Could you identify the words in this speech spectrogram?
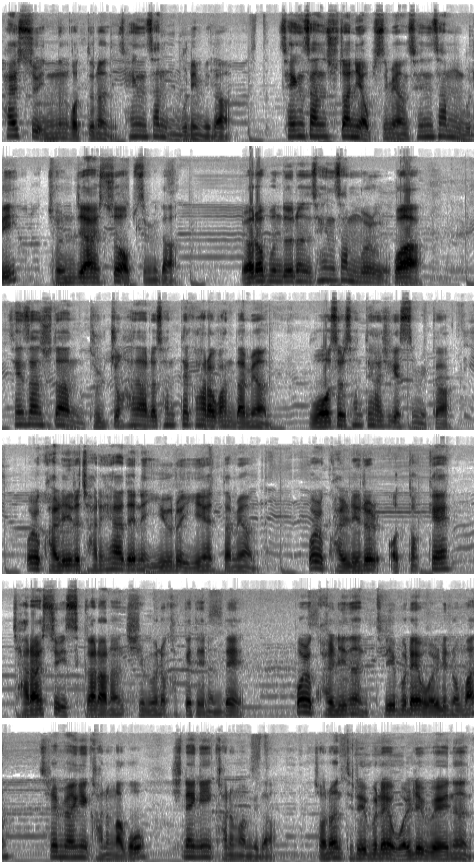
할 수 있는 것들은 생산물입니다. 생산 수단이 없으면 생산물이 존재할 수 없습니다. 여러분들은 생산물과 생산 수단 둘 중 하나를 선택하라고 한다면 무엇을 선택하시겠습니까? 볼 관리를 잘 해야 되는 이유를 이해했다면 볼 관리를 어떻게 잘할 수 있을까라는 질문을 갖게 되는데 볼 관리는 드리블의 원리로만 설명이 가능하고 실행이 가능합니다. 저는 드리블의 원리 외에는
